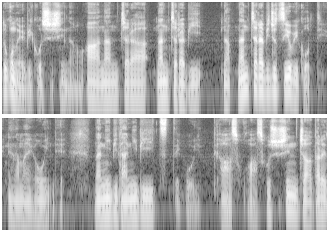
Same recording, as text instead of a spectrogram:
どこの予備校出身なの？ああ、なんちゃら、なんちゃら美、ななんちゃら美術予備校っていうね、名前が多いんで、何美何美っつってこう言って、ああ、そこ、あそこ出身じゃあ誰、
